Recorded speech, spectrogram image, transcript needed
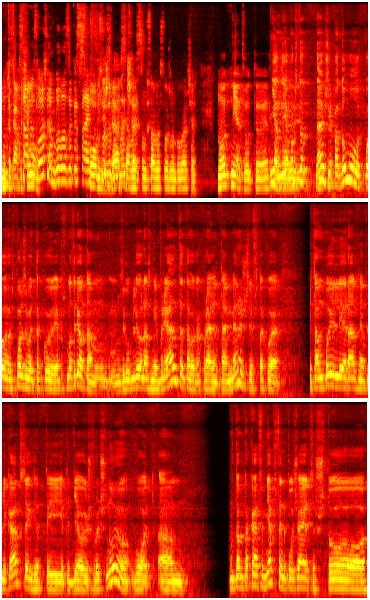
Ну так а Самое почему? сложное было записать. Вспомнить, Сложно да, было самое, начать, да. самое сложное было начать. Ну вот нет, вот э, это... Нет, ну я пожалуй, просто, знаешь, я подумал испо- использовать такую, я посмотрел там, загуглил разные варианты того, как правильно тайм-менеджить и все такое. И там были разные аппликации, где ты это делаешь вручную, вот. ам, ну там такая фигня постоянно получается, что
